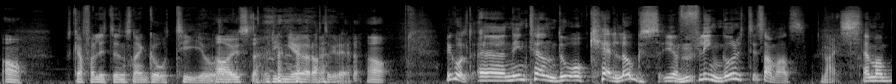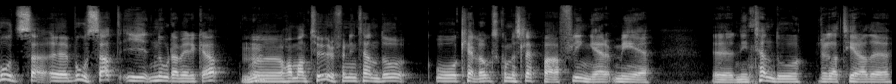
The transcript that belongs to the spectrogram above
jag. Ja, Skaffa lite en sån här goatee och Ja, ring i örat och grejer. ja. Det är coolt. Eh, Nintendo och Kellogg's gör Mm. flingor tillsammans. Nice. Är man bodsa, eh, bosatt i Nordamerika Mm. eh, har man tur för Nintendo och Kellogg's kommer släppa flingor med eh, Nintendo-relaterade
